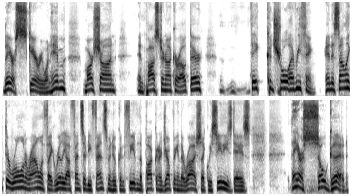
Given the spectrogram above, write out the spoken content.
They are scary. When him, Marchand, and Pastrnak are out there, they control everything. And it's not like they're rolling around with like really offensive defensemen who can feed them the puck and are jumping in the rush like we see these days. They are so good.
